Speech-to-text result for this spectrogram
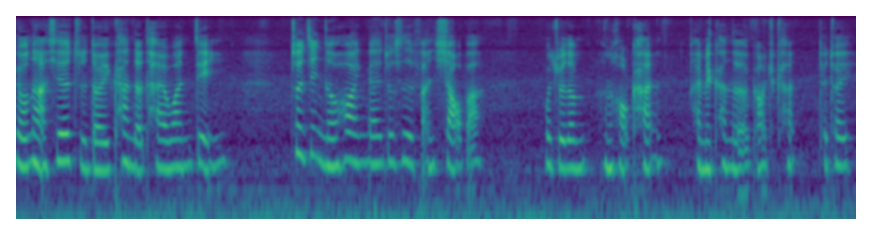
有哪些值得一看的台湾电影？最近的话应该就是反小吧我觉得很好看还没看的赶快去看推推。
